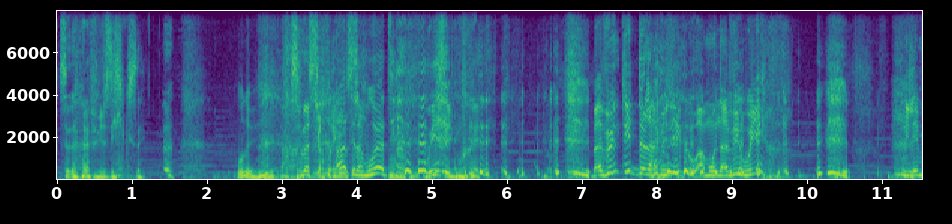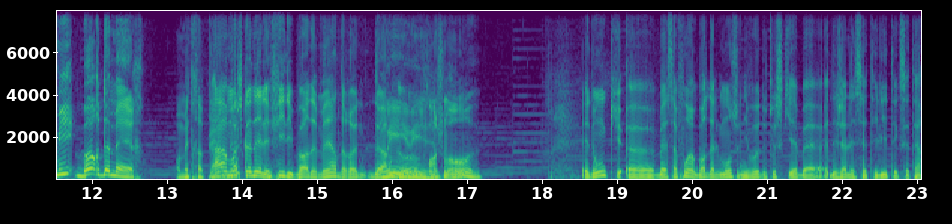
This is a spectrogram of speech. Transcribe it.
C'est de la musique, c'est. Mon dieu. Ça m'a surpris. Ah, aussi. c'est la mouette Oui, c'est une mouette. Bah, vu le titre de la musique, ou à mon avis, oui. Il est mis bord de mer. On mettra plus. Ah, la moi mer. je connais les filles du bord de mer de, Ren- de Oui, Arnaud, oui. franchement. Et donc, euh, ben, ça fout un bordel monstre au niveau de tout ce qui est ben, déjà les satellites, etc.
